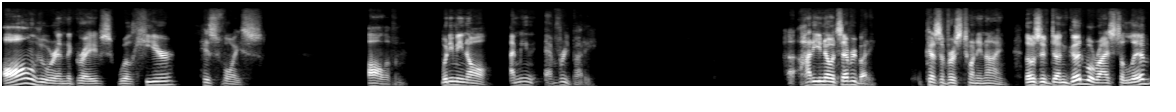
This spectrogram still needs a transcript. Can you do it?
all who are in the graves will hear his voice. All of them. What do you mean, all? I mean, everybody. Uh, how do you know it's everybody? Because of verse 29. Those who've done good will rise to live,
